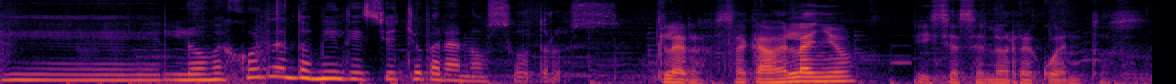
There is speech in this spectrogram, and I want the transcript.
eh, lo mejor del 2018 para nosotros. Claro, se acaba el año y se hacen los recuentos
